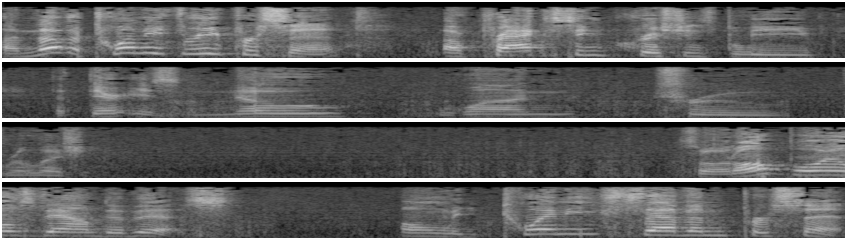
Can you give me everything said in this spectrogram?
Another 23% of practicing Christians believe that there is no one true religion. So it all boils down to this. Only 27%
